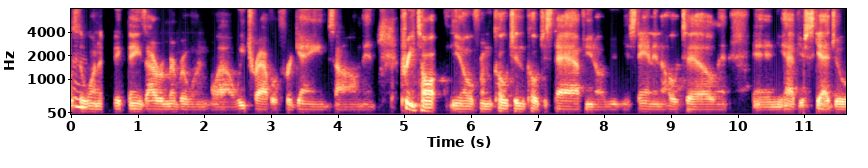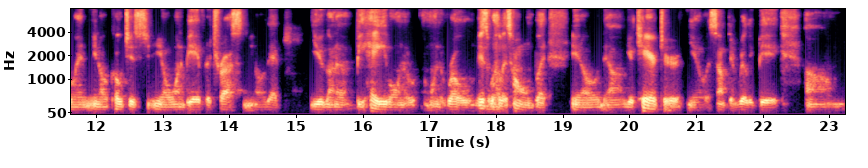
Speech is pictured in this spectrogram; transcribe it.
was mm-hmm. the one of the big things I remember when well, we traveled for games um, and pre-talk, you know, from coaching, coaching staff, you know, you're staying in a hotel and and you have your schedule and you know, coaches, you know, want to be able to trust, you know, that you're gonna behave on the on the road as well as home. But you know, um, your character, you know, is something really big. Um,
